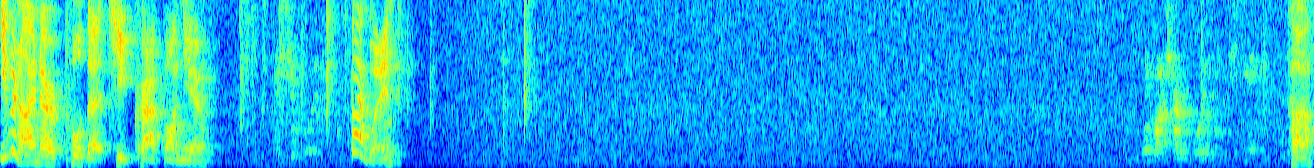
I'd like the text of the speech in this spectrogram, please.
Even I never pulled that cheap crap on you. I wouldn't. Huh?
